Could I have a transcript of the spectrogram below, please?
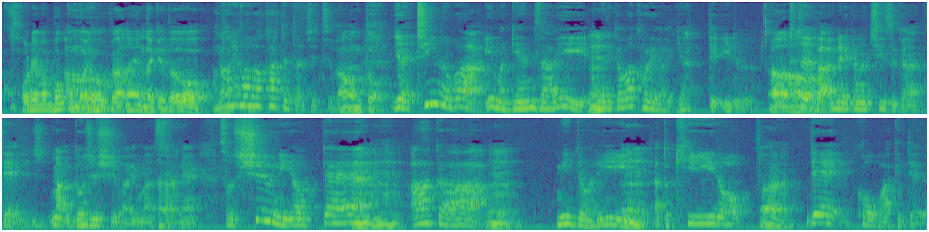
これは僕もよくわかんないんだけどこれは分かってた実は。あ本当。いや、っていうのは今現在うんアメリカはこれをやっている。あー。例えばアメリカの地図があって、まあ、50州ありますよね。その州によってん赤、うん。緑、うん。あと黄色。はでこう分けてる。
